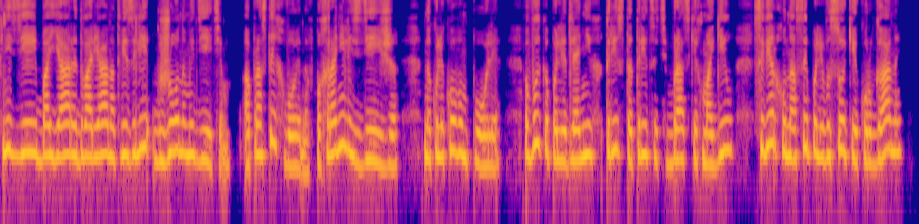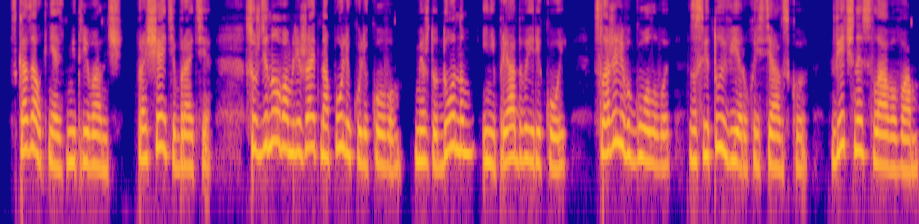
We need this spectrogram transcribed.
Князей, бояр и дворян отвезли к женам и детям, а простых воинов похоронили здесь же, на Куликовом поле. Выкопали для них 330 братских могил, сверху насыпали высокие курганы, Сказал князь Дмитрий Иванович, «Прощайте, братья, суждено вам лежать на поле Куликовом, между Доном и Непрядовой рекой. Сложили вы головы за святую веру христианскую. Вечная слава вам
